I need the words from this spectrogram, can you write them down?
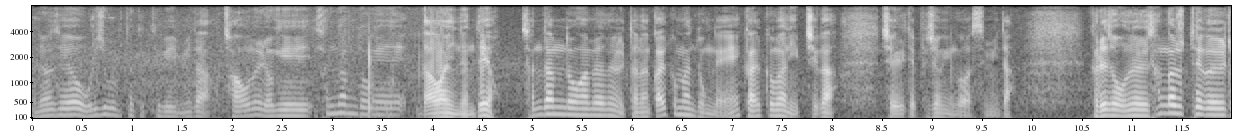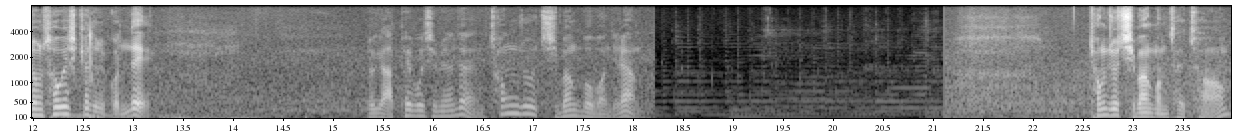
안녕하세요. 우리 집을 부탁해 TV입니다. 자, 오늘 여기 산남동에 나와 있는데요. 산남동 하면은 일단은 깔끔한 동네, 깔끔한 입지가 제일 대표적인 것 같습니다. 그래서 오늘 상가주택을 좀 소개시켜 드릴 건데, 여기 앞에 보시면은 청주 지방법원이랑 청주 지방검찰청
